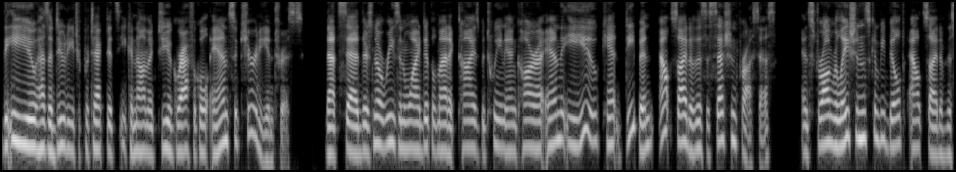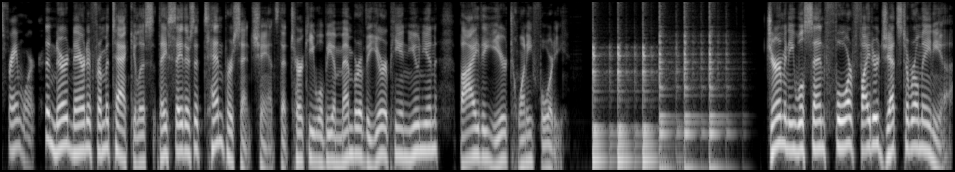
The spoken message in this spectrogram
The EU has a duty to protect its economic, geographical, and security interests. That said, there's no reason why diplomatic ties between Ankara and the EU can't deepen outside of this accession process, and strong relations can be built outside of this framework. The nerd narrative from Metaculus, they say there's a 10% chance that Turkey will be a member of the European Union by the year 2040. Germany will send four fighter jets to Romania.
